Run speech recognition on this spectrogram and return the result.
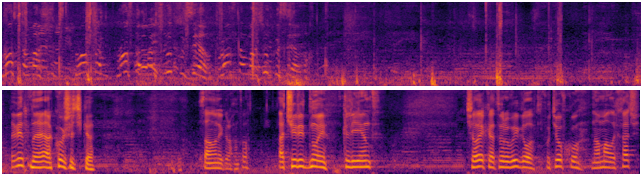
Просто маршрут, просто, просто маршрутку сел, просто маршрутку сел. Заветное окошечко. Салам алейкум. Очередной клиент, человек, который выиграл путевку на Малый Хач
